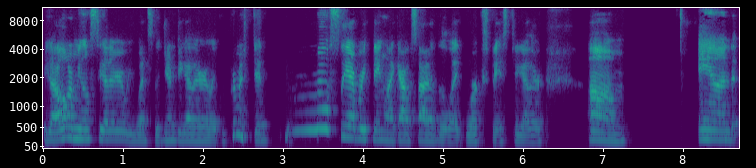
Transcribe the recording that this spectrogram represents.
we got all our meals together. We went to the gym together. Like we pretty much did mostly everything like outside of the like workspace together. Um, and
